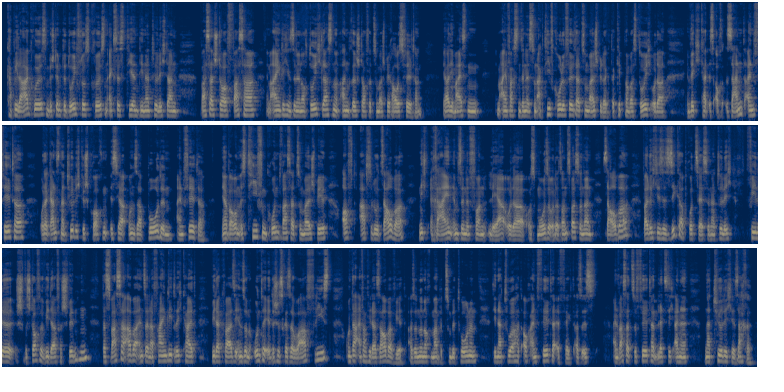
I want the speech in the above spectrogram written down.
Kapillargrößen, bestimmte Durchflussgrößen existieren, die natürlich dann Wasserstoff, Wasser im eigentlichen Sinne noch durchlassen und andere Stoffe zum Beispiel rausfiltern. Ja, die meisten im einfachsten Sinne ist so ein Aktivkohlefilter zum Beispiel, da, da kippt man was durch oder in Wirklichkeit ist auch Sand ein Filter oder ganz natürlich gesprochen ist ja unser Boden ein Filter. Ja, warum ist tiefen Grundwasser zum Beispiel oft absolut sauber? Nicht rein im Sinne von leer oder Osmose oder sonst was, sondern sauber, weil durch diese Sickerprozesse natürlich viele Stoffe wieder verschwinden, das Wasser aber in seiner Feingliedrigkeit wieder quasi in so ein unterirdisches Reservoir fließt und da einfach wieder sauber wird. Also nur noch mal zum Betonen, die Natur hat auch einen Filtereffekt, also ist ein Wasser zu filtern letztlich eine natürliche Sache.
